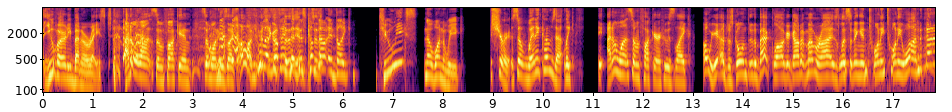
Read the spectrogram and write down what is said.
you've already been erased. I don't want some fucking, someone who's like, oh, I'm Well, catching that's up to the- This comes the-" out in like two weeks? No, one week. Sure. So when it comes out, like, I don't want some fucker who's like, oh yeah, just going through the backlog, I got it memorized, listening in 2021. No, no, no.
